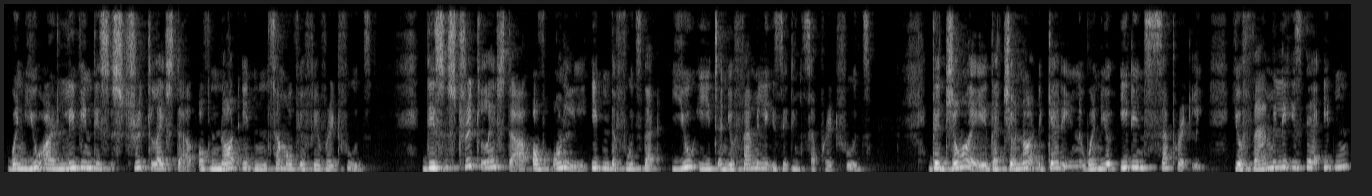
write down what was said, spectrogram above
when you are living this strict lifestyle of not eating some of your favorite foods. This strict lifestyle of only eating the foods that you eat and your family is eating separate foods. The joy that you're not getting when you're eating separately. Your family is there eating,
